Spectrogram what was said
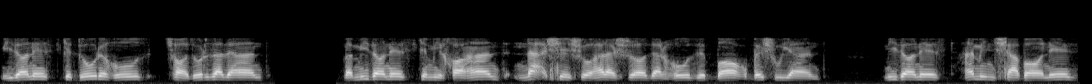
می‌دانست که دور حوز چادر زدند و می‌دانست که می‌خواهند نعش شوهرش را در حوز باغ بشویند. می‌دانست همین شبانه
